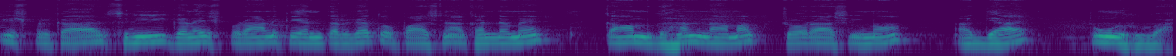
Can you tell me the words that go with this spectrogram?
इस प्रकार श्री गणेश पुराण के अंतर्गत उपासना खंड में कामधन नामक चौरासीवा अध्याय पूर्ण हुआ।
